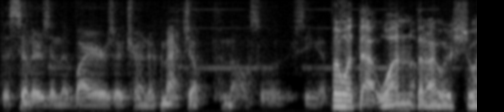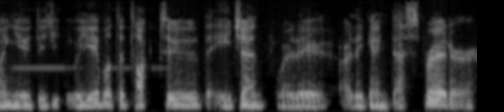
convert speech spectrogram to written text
the sellers and the buyers are trying to match up now. So seeing it. But with that one that I was showing you, did you were you able to talk to the agent? Where they are they getting desperate or?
